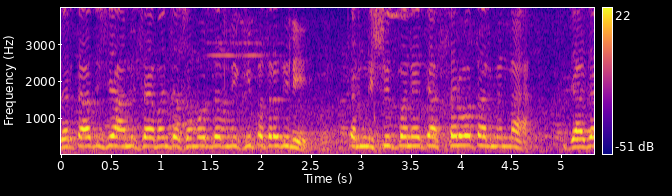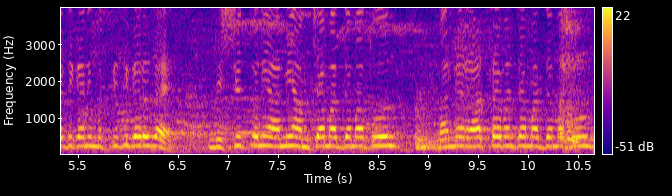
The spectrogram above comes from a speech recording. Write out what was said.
जर त्या दिवशी आम्ही साहेबांच्या समोर जर लिखी पत्र दिली तर निश्चितपणे त्या सर्व तालमींना ज्या ज्या ठिकाणी मदतीची गरज आहे निश्चितपणे आम्ही आमच्या माध्यमातून मान्य राजसाहेबांच्या माध्यमातून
